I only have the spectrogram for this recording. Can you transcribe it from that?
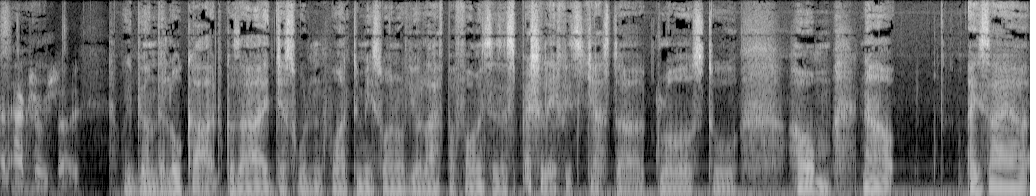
an actual show. We'd be on the lookout because I just wouldn't want to miss one of your live performances, especially if it's just uh, close to home. Now, Isaiah,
